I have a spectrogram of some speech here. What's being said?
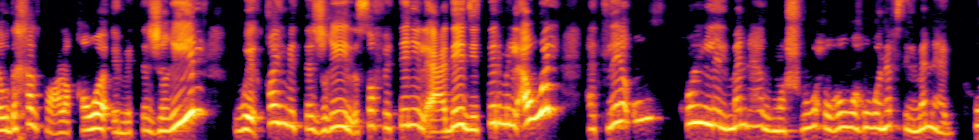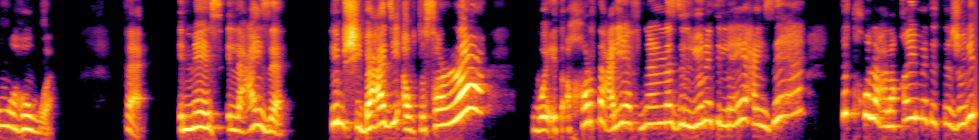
لو دخلتوا على قوائم التشغيل وقائمة تشغيل الصف الثاني الإعدادي الترم الأول هتلاقوا كل المنهج مشروح وهو هو نفس المنهج هو هو. فالناس اللي عايزة تمشي بعدي أو تسرع واتأخرت عليها في إن أنا أنزل ال unit اللي هي عايزاها تدخل على قائمة التشغيل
